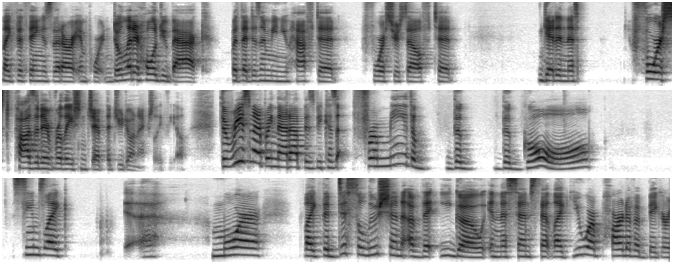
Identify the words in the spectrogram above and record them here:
like the things that are important. Don't let it hold you back, but that doesn't mean you have to force yourself to get in this forced positive relationship that you don't actually feel. The reason I bring that up is because for me the the the goal seems like uh, more like the dissolution of the ego in the sense that like you are part of a bigger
